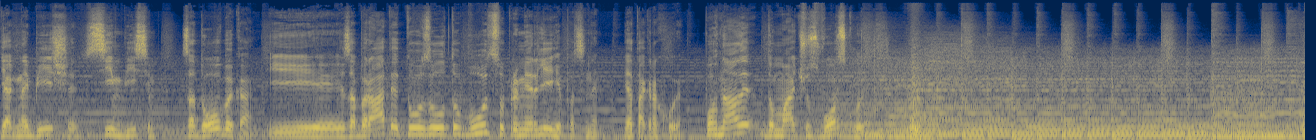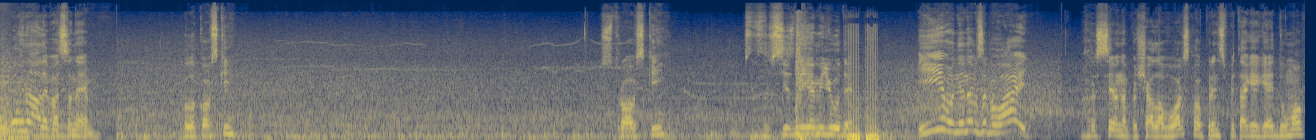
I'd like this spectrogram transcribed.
якнайбільше 7-8 за довбика і забирати ту золоту бутсу прем'єр-ліги, пацани. Я так рахую. Погнали до матчу з Ворсклою. Погнали, пацани. Кулаковський. Островський. Всі знайомі люди. І вони нам забивають. Агресивно почала Ворскла, в принципі, так як я й думав.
